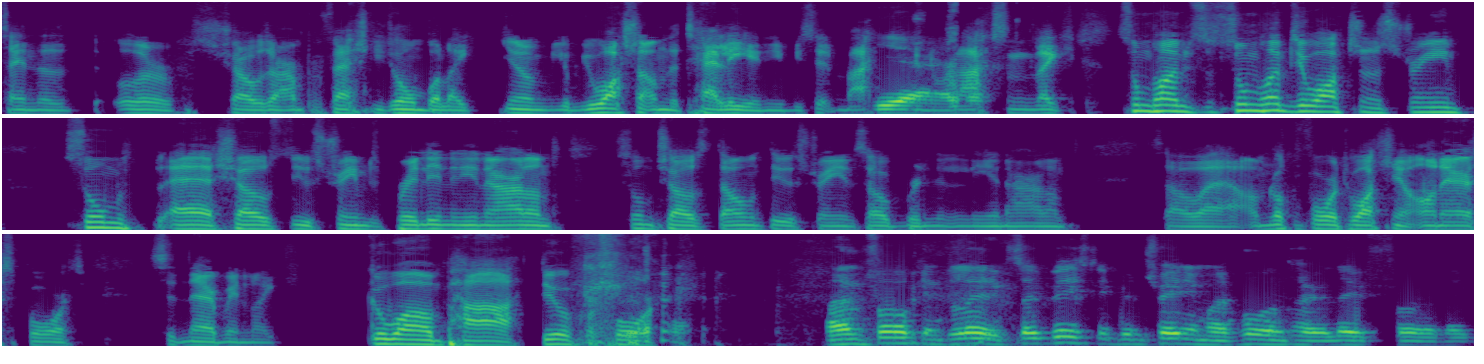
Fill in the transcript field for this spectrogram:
saying that other shows aren't professionally done, but like you know, you'll be watching it on the telly and you'll be sitting back, Yeah. relaxing. Like sometimes, sometimes you watch on a stream. Some uh, shows do streams brilliantly in Ireland. Some shows don't do streams so brilliantly in Ireland. So uh, I'm looking forward to watching it on eir Sport. Sitting there being like, "Go on, pa, do it for four. I'm fucking delighted because I've basically been training my whole entire life for like,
